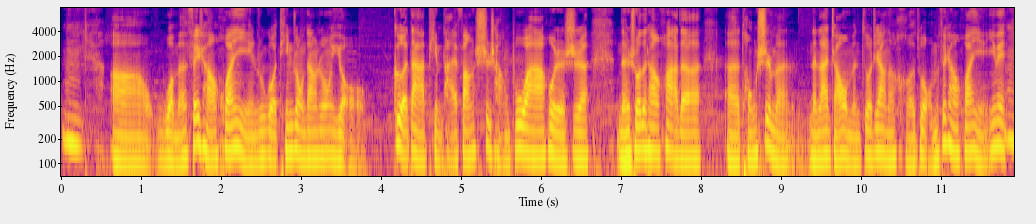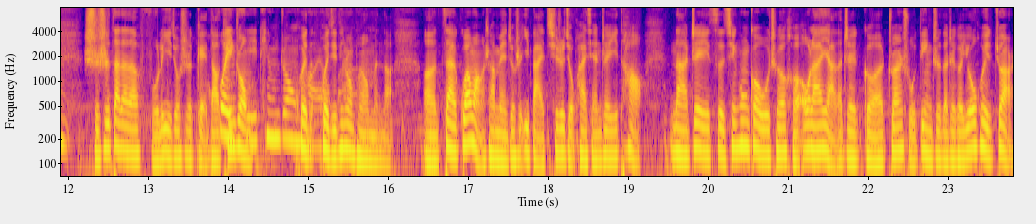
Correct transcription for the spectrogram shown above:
嗯啊，我们非常欢迎，如果听众当中有各大品牌方市场部啊，或者是能说得上话的呃同事们，能来找我们做这样的合作，我们非常欢迎，因为实实在在的福利就是给到听众听众会汇集听众朋友们的，呃，在官网上面就是一百七十九块钱这一套，那这一次清空购物车和欧莱雅的这个专属定制的这个优惠券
